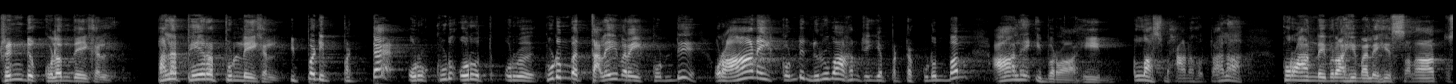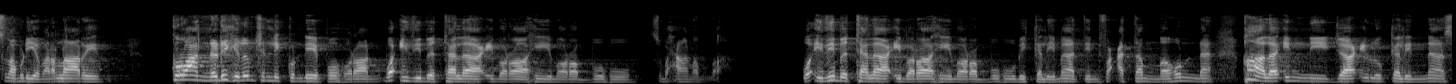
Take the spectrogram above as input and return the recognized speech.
ரெண்டு குழந்தைகள் பல பேரப்புள்ளைகள் இப்படிப்பட்ட ஒரு குடு ஒரு ஒரு குடும்ப தலைவரை கொண்டு ஒரு ஆணை கொண்டு நிர்வாகம் செய்யப்பட்ட குடும்பம் ஆலை இப்ராஹிம் அல்லாஹ் சுப்ஹானஹு தஆலா குர்ஆன் இப்ராஹிம் அலைஹி ஸலாத்து வஸலாமுடைய வரலாறு குர்ஆன் நெடுகிலும் சொல்லிக் கொண்டே போகிறான் وَإِذِ ابْتَلَى إِبْرَاهِيمَ رَبُّهُ سبحان الله وإذ ابتلى إبراهيم ربه بكلمات فأتمهن قال إني جاعلك للناس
